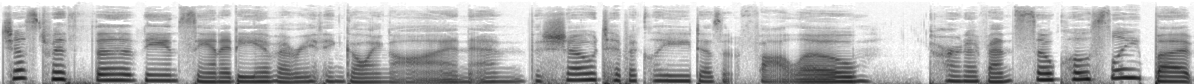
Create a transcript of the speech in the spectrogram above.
just with the the insanity of everything going on and the show typically doesn't follow current events so closely but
